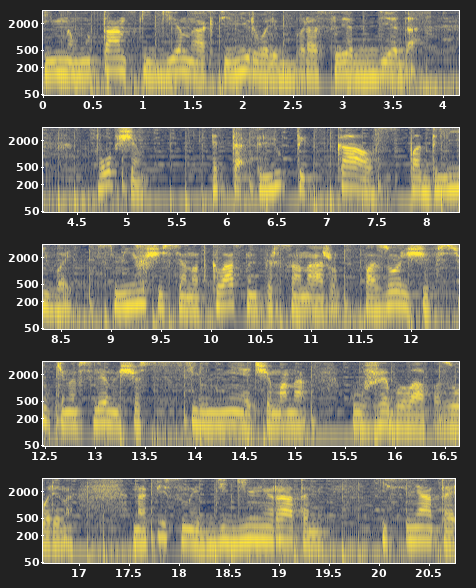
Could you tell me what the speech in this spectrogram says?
Именно мутантские гены активировали браслет деда. В общем, это лютый кал с подливой, смеющийся над классным персонажем, позорящий всю киновселенную еще сильнее, чем она уже была опозорена написанное дегенератами и снято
